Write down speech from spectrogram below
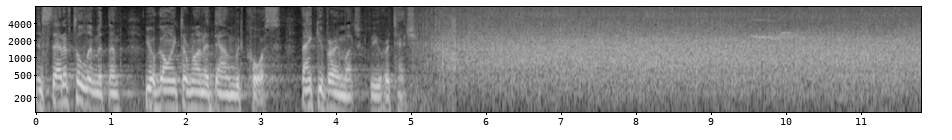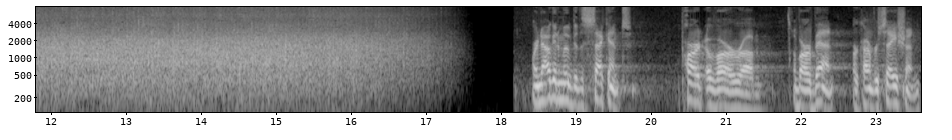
instead of to limit them, you're going to run a downward course. Thank you very much for your attention. We're now going to move to the second part of our, um, of our event, our conversation.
